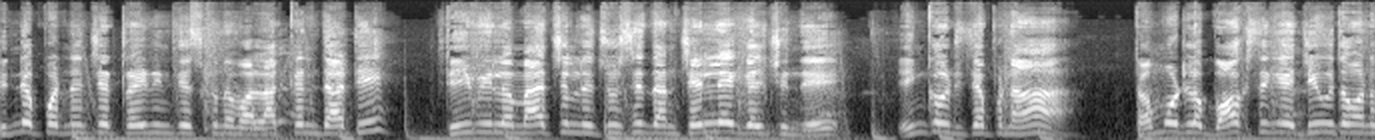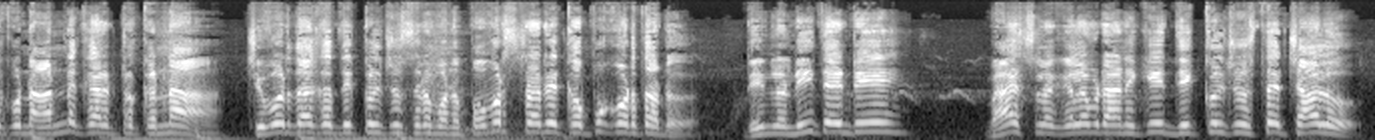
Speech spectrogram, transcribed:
చిన్నప్పటి నుంచే ట్రైనింగ్ తీసుకున్న వాళ్ళ అక్కని దాటి టీవీలో మ్యాచ్లను చూసి దాని చెల్లే గెలిచింది. ఇంకోటి చెప్పనా? తమ్ముడులో బాక్సింగ్ జీవితం అనుకున్న అన్న క్యారెక్టర్ కన్నా చివరి దాకా దిక్కులు చూసిన మన పవర్ స్టారే కప్పు కొడతాడు. దీనిలో నీతేంటి? మ్యాచ్లో గెలవడానికి దిక్కులు చూస్తే చాలు.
